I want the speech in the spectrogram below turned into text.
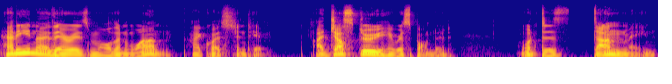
How do you know there is more than one? I questioned him. I just do, he responded. What does done mean?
